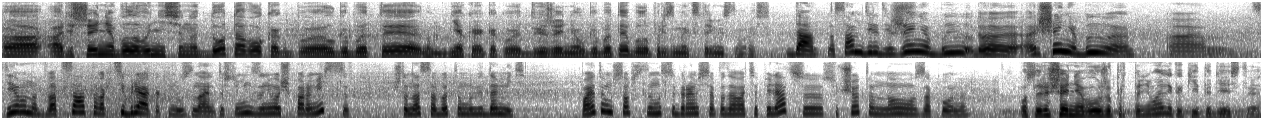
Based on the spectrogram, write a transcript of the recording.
а, а решение было вынесено до того, как бы ЛГБТ, ну, некое какое движение ЛГБТ было признано экстремистом в России? Да, на самом деле движение было, э, решение было э, сделано 20 октября, как мы узнали. То есть у них за него еще пару месяцев, что нас об этом уведомить. Поэтому, собственно, мы собираемся подавать апелляцию с учетом нового закона. После решения вы уже предпринимали какие-то действия?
